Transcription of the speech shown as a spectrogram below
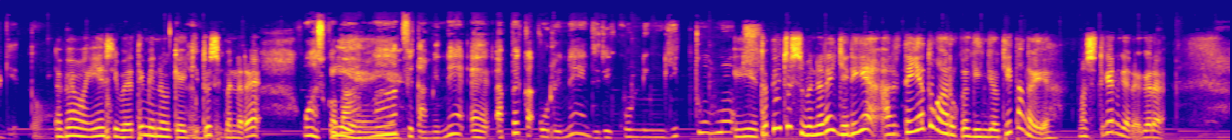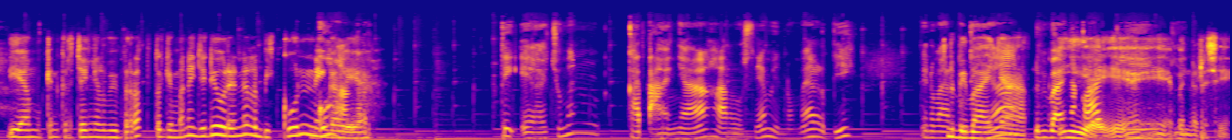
gitu. Tapi emang iya sih, berarti minum kayak gitu Emang. sebenarnya. Wah, suka Iya, banget vitaminnya eh apa kak urinnya jadi kuning gitu. Iya, tapi itu sebenarnya jadinya artinya tuh ngaruh ke ginjal kita nggak ya? Maksudnya kan gara-gara dia mungkin kerjanya lebih berat atau gimana, jadi urinnya lebih kuning Gua kali ya. ngerti ya, cuman katanya harusnya minumnya lebih minum air Lebih banyak. lebih banyak Iya, lagi. iya, iya, bener sih.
